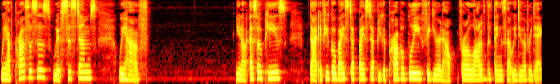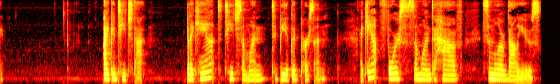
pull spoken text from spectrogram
We have processes, we have systems, we have you know, SOPs that if you go by step by step, you could probably figure it out for a lot of the things that we do every day. I could teach that, but I can't teach someone to be a good person. I can't force someone to have similar values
